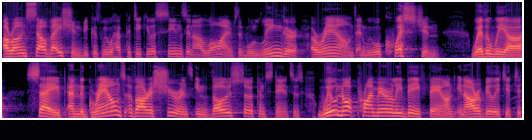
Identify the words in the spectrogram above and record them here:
our own salvation because we will have particular sins in our lives that will linger around and we will question whether we are saved. And the grounds of our assurance in those circumstances will not primarily be found in our ability to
